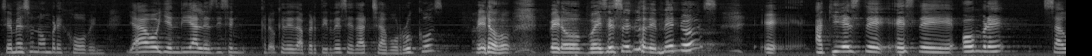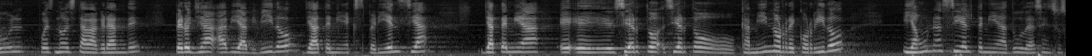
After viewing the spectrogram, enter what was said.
se me hace un hombre joven. Ya hoy en día les dicen, creo que a partir de esa edad, chaborrucos, pero, pero pues eso es lo de menos. Eh, aquí este, este hombre Saúl pues no estaba grande, pero ya había vivido, ya tenía experiencia, ya tenía eh, eh, cierto, cierto camino recorrido y aún así él tenía dudas en, sus,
